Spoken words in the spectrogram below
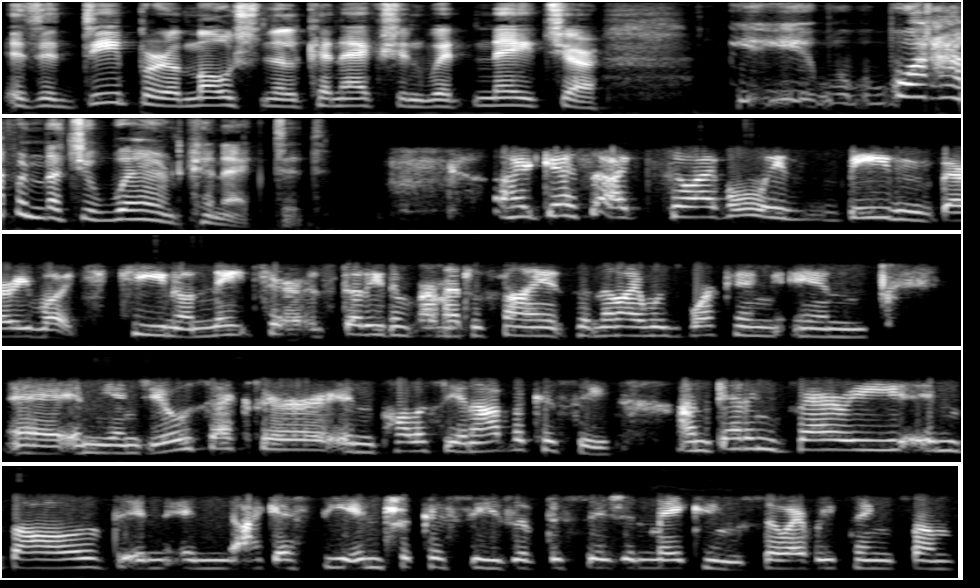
is a deeper emotional connection with nature. You, what happened that you weren't connected? I guess I so I've always been very much keen on nature and studied environmental science, and then I was working in uh, in the NGO sector in policy and advocacy, and getting very involved in in I guess the intricacies of decision making. So everything from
